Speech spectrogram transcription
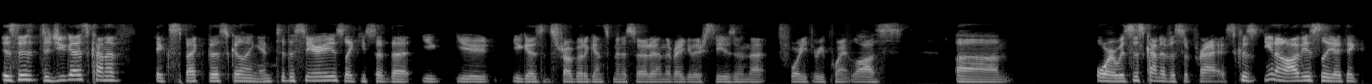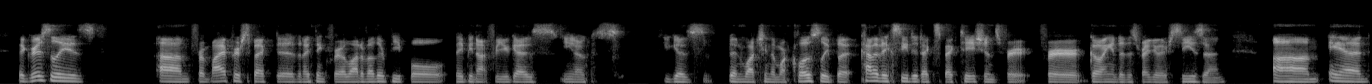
Is this? Did you guys kind of expect this going into the series? Like you said that you you you guys had struggled against Minnesota in the regular season, that 43 point loss. Um, or was this kind of a surprise? Because you know, obviously, I think the Grizzlies um, from my perspective, and I think for a lot of other people, maybe not for you guys, you know, because you guys have been watching them more closely, but kind of exceeded expectations for for going into this regular season. Um, and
